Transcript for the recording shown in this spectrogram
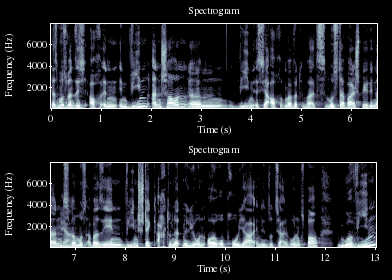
das muss man sich auch in, in Wien anschauen. Mhm. Ähm, Wien ist ja auch immer, wird immer als Musterbeispiel genannt. Ja. Man muss aber sehen, Wien steckt 800 Millionen Euro pro Jahr in den sozialen Wohnungsbau. Nur Wien,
